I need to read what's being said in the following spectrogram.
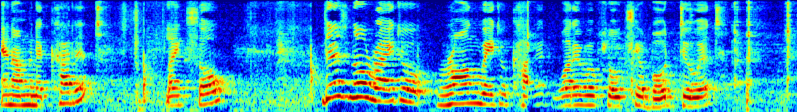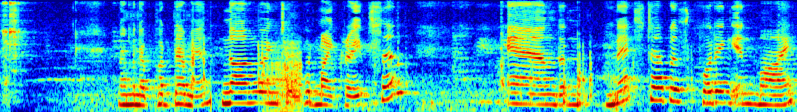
and I'm going to cut it like so. There's no right or wrong way to cut it. Whatever floats your boat, do it. I'm going to put them in. Now I'm going to put my grapes in. And the next step is putting in my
